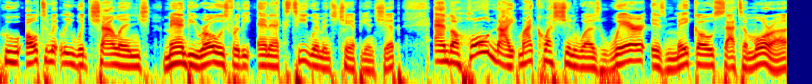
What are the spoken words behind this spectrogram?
who ultimately would challenge Mandy Rose for the NXT Women's Championship. And the whole night, my question was, where is Meiko Satomura,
